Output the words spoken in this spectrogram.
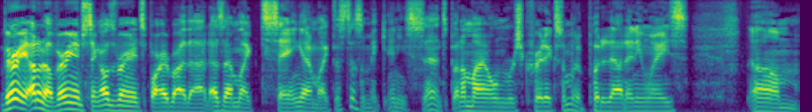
very I don't know very interesting. I was very inspired by that. As I'm like saying it, I'm like this doesn't make any sense. But I'm my own worst critic, so I'm gonna put it out anyways. Um,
